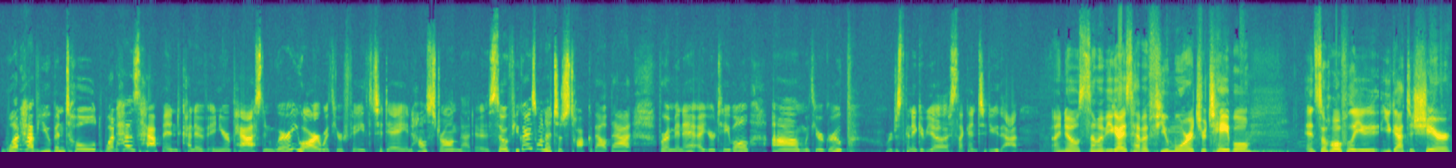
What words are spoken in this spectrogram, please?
what have you been told? What has happened kind of in your past and where you are with your faith today and how strong that is? So if you guys want to just talk about that for a minute at your table um, with your group we're just going to give you a second to do that. I know some of you guys have a few more at your table. And so hopefully you, you got to share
